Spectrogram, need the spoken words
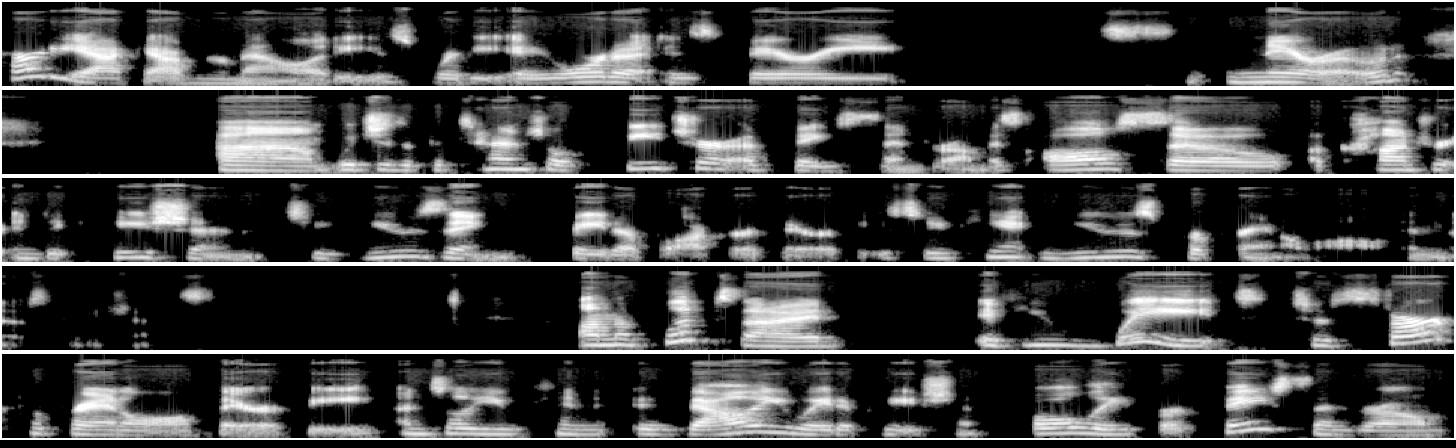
cardiac abnormalities where the aorta is very narrowed, um, which is a potential feature of PHACE syndrome, is also a contraindication to using beta blocker therapy. So you can't use propranolol in those patients. On the flip side, if you wait to start propranolol therapy until you can evaluate a patient fully for PHACE syndrome,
